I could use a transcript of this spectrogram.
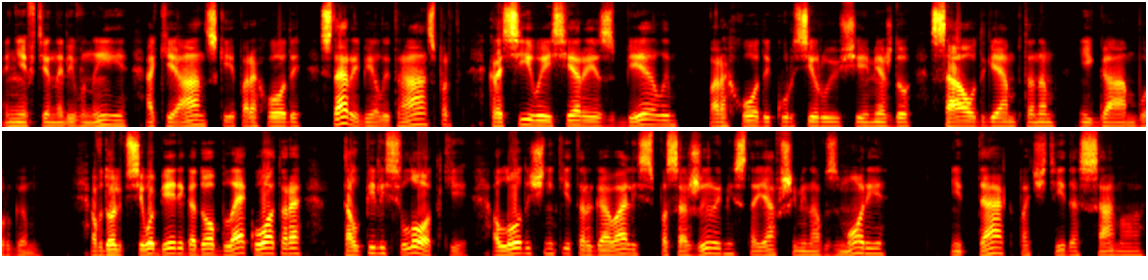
нефтеналивные, океанские пароходы, старый белый транспорт, красивые серые с белым пароходы, курсирующие между Саутгемптоном и Гамбургом. Вдоль всего берега до Блэк-Уотера толпились лодки, лодочники торговались с пассажирами, стоявшими на взморье, и так почти до самого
